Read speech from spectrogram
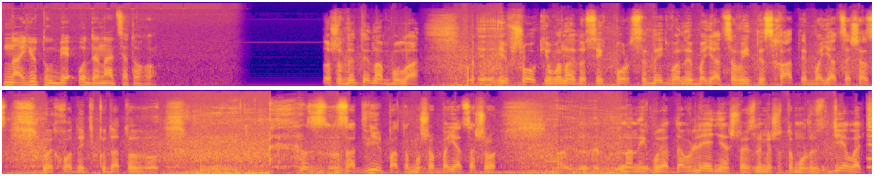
на Ютубі 11-го. То, що дитина була і в шокі, вона до сих пор сидить, вони бояться вийти з хати, бояться зараз виходить куди-то за двір, тому що бояться, що на них буде давлення, що з ними щось можуть зробити.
